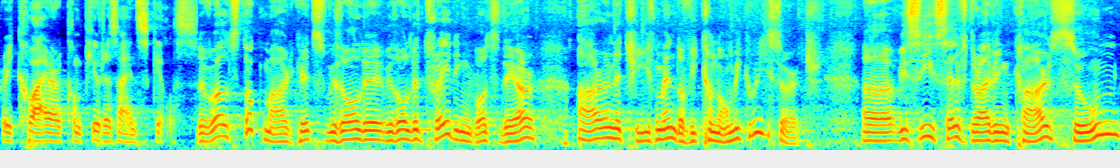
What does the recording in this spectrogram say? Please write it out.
require computer science skills. The world stock markets, with all the, with all the trading bots there, are an achievement of economic research. Uh, we see self-driving cars soon,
